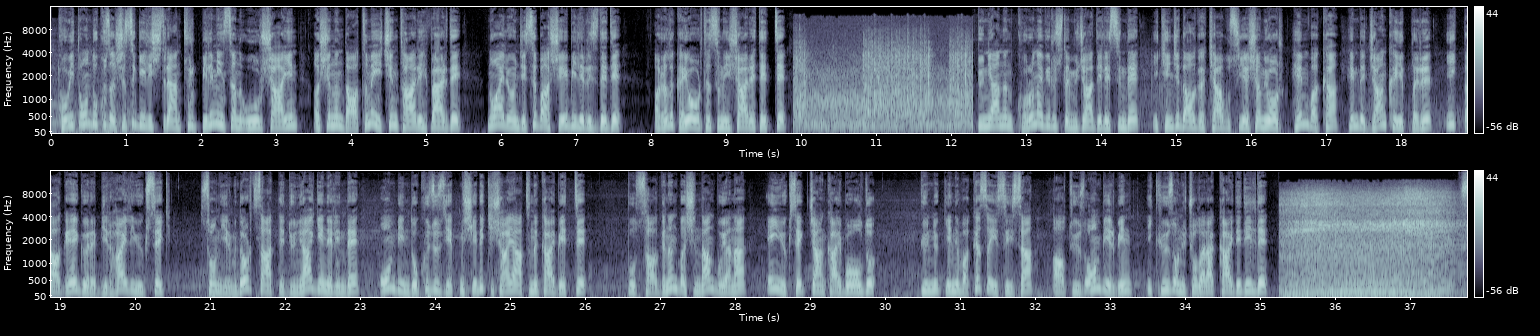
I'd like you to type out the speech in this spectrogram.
Covid-19 aşısı geliştiren Türk bilim insanı Uğur Şahin aşının dağıtımı için tarih verdi. Noel öncesi başlayabiliriz dedi. Aralık ayı ortasını işaret etti. Dünyanın koronavirüsle mücadelesinde ikinci dalga kabusu yaşanıyor. Hem vaka hem de can kayıpları ilk dalgaya göre bir hayli yüksek. Son 24 saatte dünya genelinde 10.977 kişi hayatını kaybetti. Bu salgının başından bu yana en yüksek can kaybı oldu. Günlük yeni vaka sayısı ise 611.213 olarak kaydedildi.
